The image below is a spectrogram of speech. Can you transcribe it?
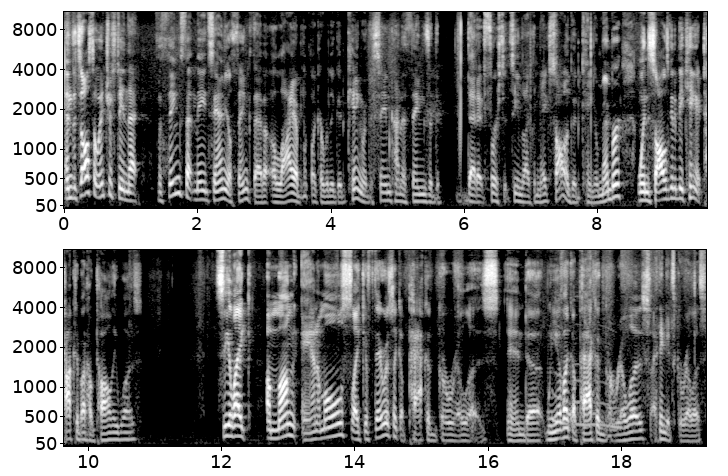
And it's also interesting that the things that made Samuel think that Eliab looked like a really good king were the same kind of things that, the, that at first it seemed like would make Saul a good king. Remember when Saul was going to be king, it talked about how tall he was? See, like among animals, like if there was like a pack of gorillas, and uh, when you have like a pack of gorillas, I think it's gorillas,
